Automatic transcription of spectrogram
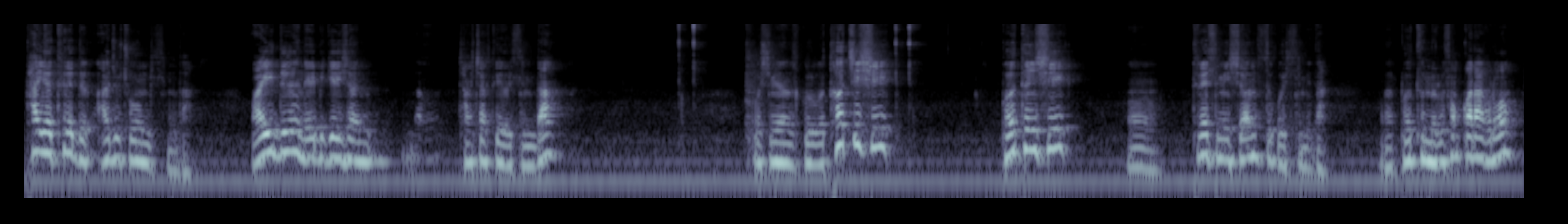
타이어 트레드 아주 좋은 기스입니다. 와이드 내비게이션 장착되어 있습니다. 보시면 그리고 터치식, 버튼식 어, 트랜스미션 쓰고 있습니다. 어, 버튼으로 손가락으로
